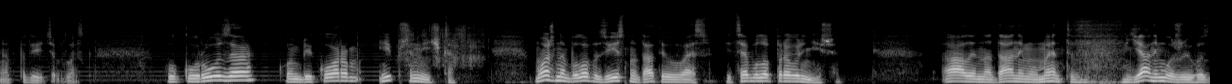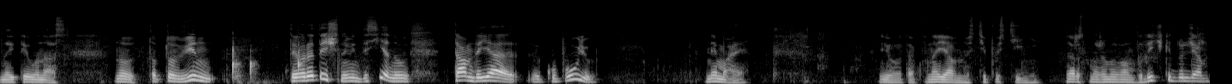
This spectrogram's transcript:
От подивіться, будь ласка. Кукуруза, комбікорм і пшеничка. Можна було б, звісно, дати овес. І це було б правильніше. Але на даний момент я не можу його знайти у нас. Ну, тобто він теоретично він десь є, ну там, де я купую, немає. Його так в наявності постійній. Зараз може ми вам водички долям.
